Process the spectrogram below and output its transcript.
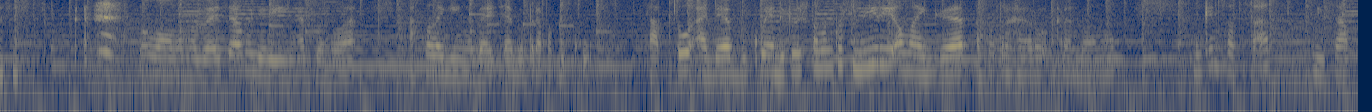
ngomong-ngomong ngebaca aku jadi ingat bahwa aku lagi ngebaca beberapa buku. Satu ada buku yang ditulis temanku sendiri. Oh my god aku terharu keren banget mungkin suatu saat bisa aku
